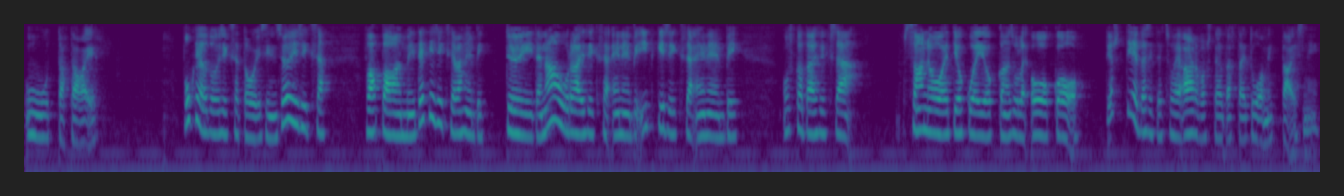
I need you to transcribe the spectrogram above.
uutta tai pukeutuisitko toisin, söisitkö vapaammin, tekisikö vähempi töitä, nauraisitko enempi, itkisitkö enempi, uskaltaisitko sanoa, että joku ei olekaan sulle ok. Jos tietäisit, että sua ei arvosteltaisi tai tuomittaisi, niin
